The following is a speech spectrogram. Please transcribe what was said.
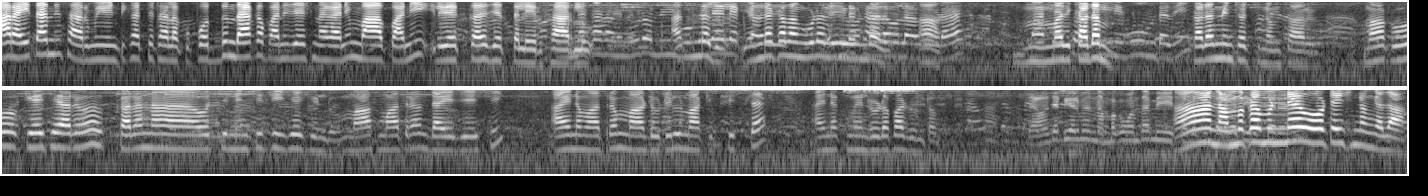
ఆరు అవుతుంది సార్ మీ ఇంటికి వచ్చేటాలకు. పొద్దున్న దాకా పని చేసినా కానీ మా పని లెక్క చెత్తలేరు సార్లు. ఉండదు. ఎండాకాలం కూడా లీవ్ ఉండదు. మాది కడం కడం నుంచి వచ్చినాం సారు. మాకు కేసీఆర్ కరోనా వచ్చి నుంచి తీసేసిండు. మాకు మాత్రం దయచేసి ఆయన మాత్రం మా డ్యూటీలు మాకు ఇప్పిస్తే ఆయనకు మేము రుణపడి ఉంటాం నమ్మకం ఉండే ఓటేసినాం కదా.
